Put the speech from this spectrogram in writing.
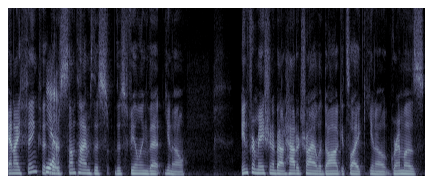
And I think that yeah. there's sometimes this this feeling that, you know, information about how to trial a dog, it's like, you know, grandma's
